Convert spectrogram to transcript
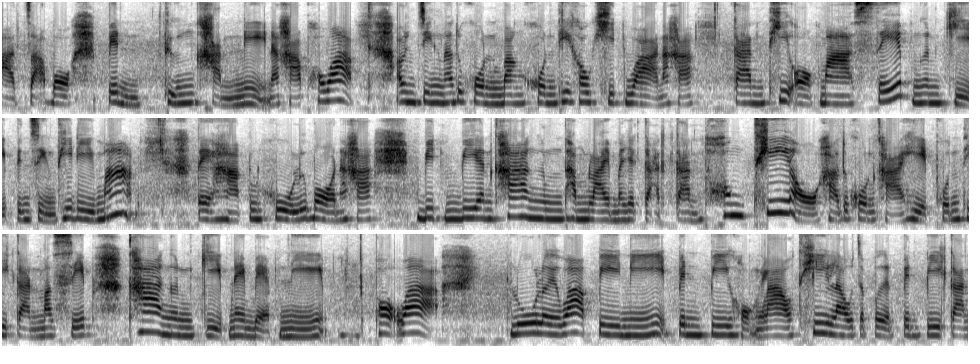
อาจจะบอกเป็นถึงขันนี่นะคะ เพราะว่า เอาจริงๆนะทุกคนบางคนที่เขาคิดว่านะคะ การที่ออกมาเซฟเงินกีบเป็นสิ่งที่ดีมาก แต่หากหูหรือบอนะคะ บิดเบียนค่าเงินทำลายบรรยากาศการท่องเที่ยวค่ะ ทุกคนค่ะเหตุผลที่การมาเซฟค่าเงินกีบในแบบนี้ เพราะว่ารู้เลยว่าปีนี้เป็นปีของเราที่เราจะเปิดเป็นปีการ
